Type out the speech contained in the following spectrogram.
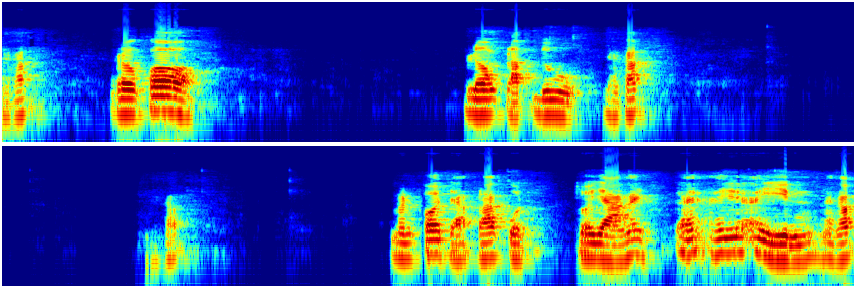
นะครับ เราก็ลองปรับดูนะครับนะครับ มันก็จะปรากฏตัวอย่างให้ให้ให้เห็นนะครับ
